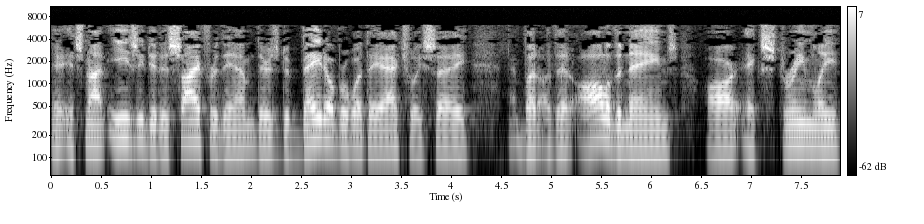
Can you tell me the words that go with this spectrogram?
It's not easy to decipher them. There's debate over what they actually say, but that all of the names are extremely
